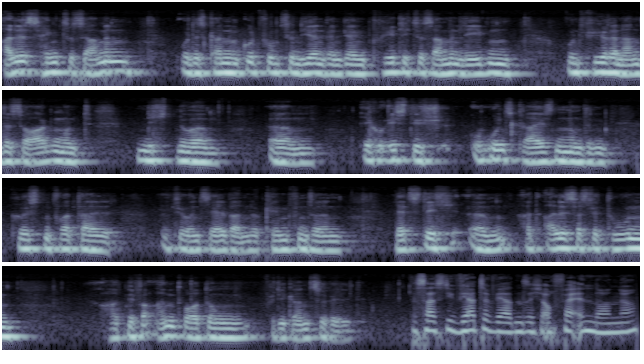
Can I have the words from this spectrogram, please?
alles hängt zusammen und es kann nur gut funktionieren, wenn wir friedlich zusammenleben und füreinander sorgen und nicht nur ähm, egoistisch um uns kreisen, um den größten Vorteil für uns selber nur kämpfen, sondern letztlich ähm, hat alles, was wir tun, hat eine Verantwortung für die ganze Welt. Das heißt, die Werte werden sich auch verändern, ja?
